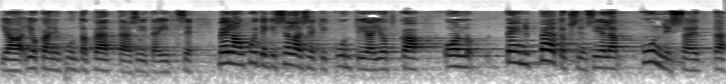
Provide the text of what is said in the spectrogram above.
ja jokainen kunta päättää siitä itse. meillä on kuitenkin sellaisiakin kuntia jotka ovat tehneet päätöksen siellä kunnissa että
